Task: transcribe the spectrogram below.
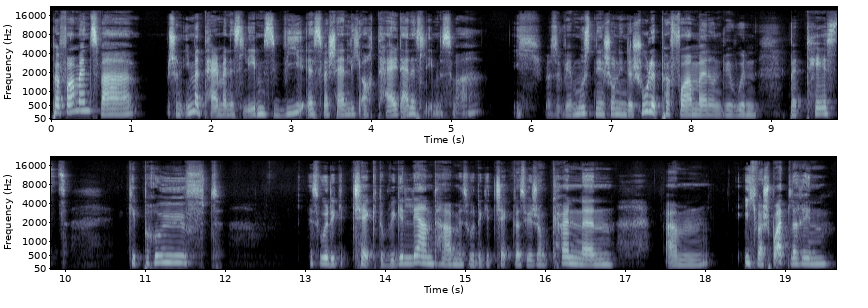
Performance war schon immer Teil meines Lebens, wie es wahrscheinlich auch Teil deines Lebens war. Ich, also wir mussten ja schon in der Schule performen und wir wurden bei Tests geprüft. Es wurde gecheckt, ob wir gelernt haben. Es wurde gecheckt, was wir schon können. Ähm, ich war Sportlerin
